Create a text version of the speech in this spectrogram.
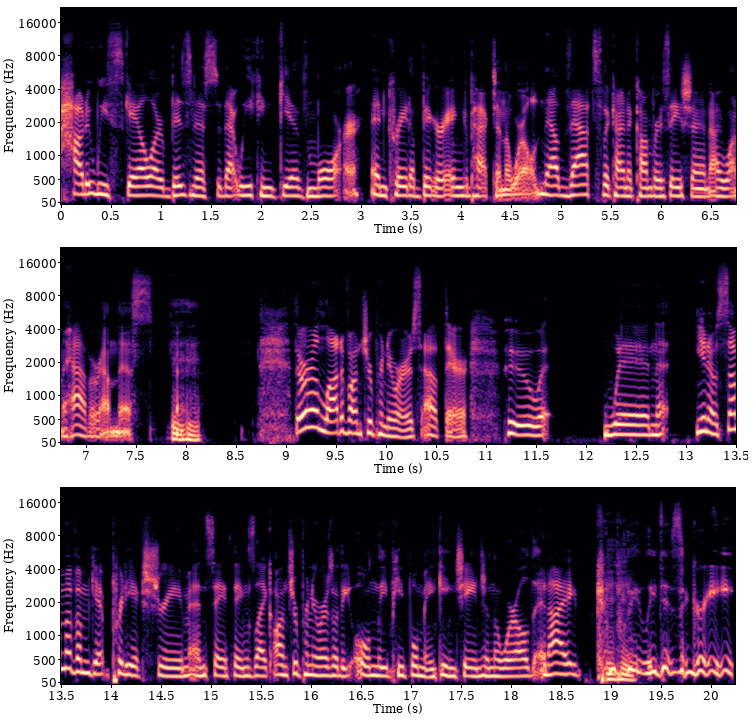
how do we scale our business so that we can give more and create a bigger impact in the world? Now that's the kind of conversation I want to have around this. Mm-hmm. There are a lot of entrepreneurs out there who, when you know, some of them get pretty extreme and say things like entrepreneurs are the only people making change in the world. And I mm-hmm. completely mm-hmm. disagree.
